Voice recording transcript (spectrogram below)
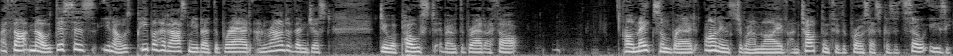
I thought, no, this is, you know, people had asked me about the bread, and rather than just do a post about the bread, I thought, I'll make some bread on Instagram Live and talk them through the process because it's so easy.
